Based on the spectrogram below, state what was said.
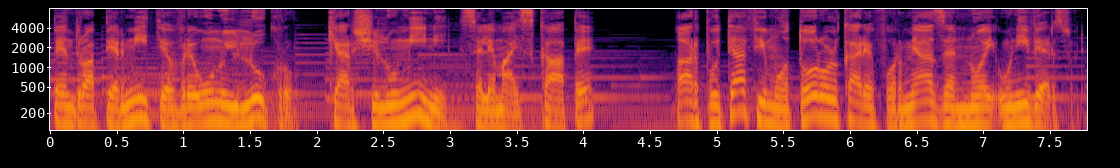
pentru a permite vreunui lucru, chiar și luminii, să le mai scape, ar putea fi motorul care formează noi universuri.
